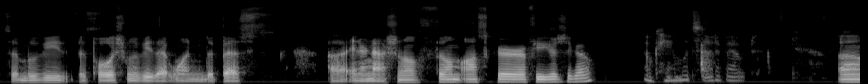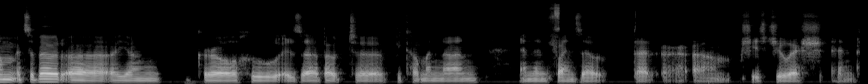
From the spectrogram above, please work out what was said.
It's a movie, the Polish movie that won the best uh, international film Oscar a few years ago. Okay, and what's that about? Um, it's about a, a young girl who is about to become a nun and then finds out that um, she's Jewish and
